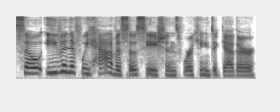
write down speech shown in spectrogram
So even if we have associations working together,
